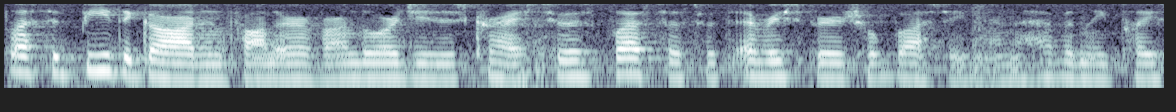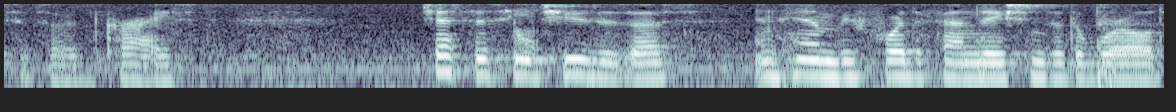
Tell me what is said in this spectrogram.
Blessed be the God and Father of our Lord Jesus Christ, who has blessed us with every spiritual blessing in the heavenly places of Christ, just as he chooses us in him before the foundations of the world,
